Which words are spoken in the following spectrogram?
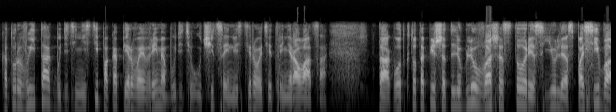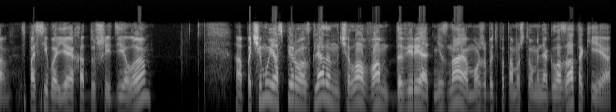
которые вы и так будете нести, пока первое время будете учиться инвестировать и тренироваться. Так, вот кто-то пишет, люблю ваши сторис. Юля, спасибо, спасибо, я их от души делаю. А почему я с первого взгляда начала вам доверять? Не знаю, может быть, потому что у меня глаза такие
